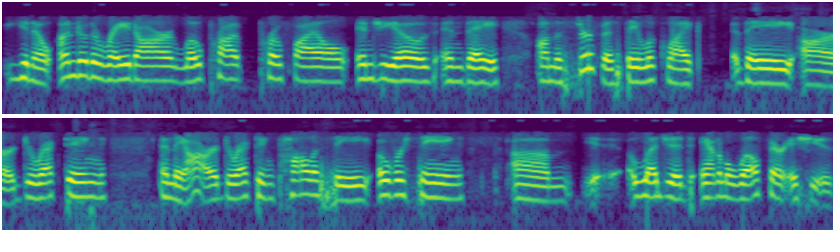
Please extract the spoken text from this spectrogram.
you know, under the radar, low pro- profile NGOs, and they, on the surface, they look like they are directing, and they are directing policy, overseeing um, alleged animal welfare issues.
